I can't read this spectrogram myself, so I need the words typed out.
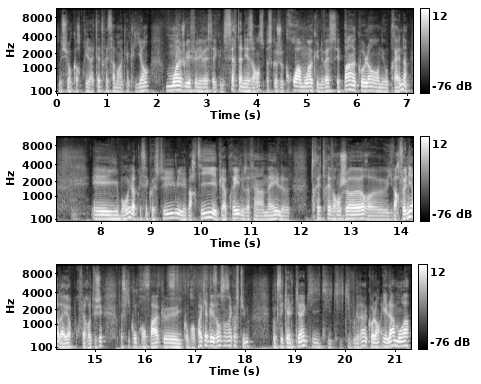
je me suis encore pris la tête récemment avec un client. Moi, je lui ai fait les vestes avec une certaine aisance, parce que je crois, moi, qu'une veste, c'est pas un collant en néoprène. Et bon, il a pris ses costumes, il est parti, et puis après, il nous a fait un mail très très vengeur. il va revenir d'ailleurs pour faire retoucher, parce qu'il comprend pas qu'il comprend pas qu'il y a de l'aisance dans un costume. Donc c'est quelqu'un qui, qui, qui, voudrait un collant. Et là, moi,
